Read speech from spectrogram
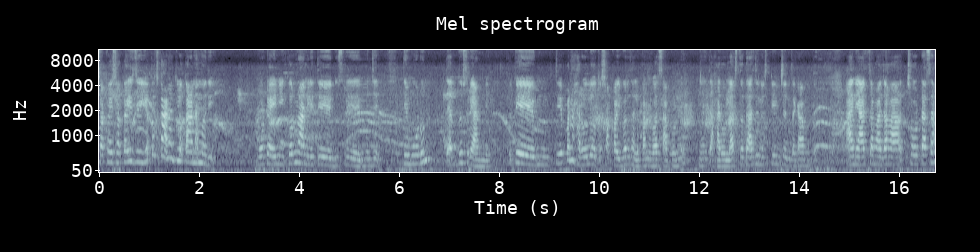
सकाळी सकाळीच एकच कानातलं कानामध्ये. मोठ्या आईने करून आणले ते दुसरे म्हणजे ते मोडून त्यात दुसरे आणले. ते ते पण हरवलं होतं सकाळी. बरं झालं पानगावर सापडलं. नाही तर हरवलं असतं तर अजूनच टेन्शनचं काम होतं. आणि आजचा माझा हा छोटासा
